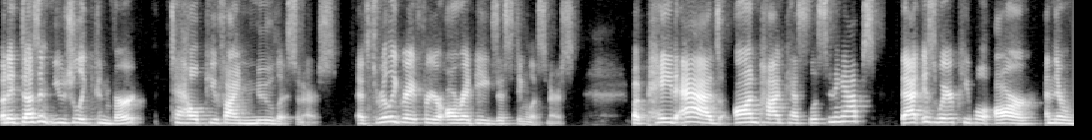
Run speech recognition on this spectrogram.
but it doesn't usually convert to help you find new listeners. It's really great for your already existing listeners. But paid ads on podcast listening apps, that is where people are and they're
